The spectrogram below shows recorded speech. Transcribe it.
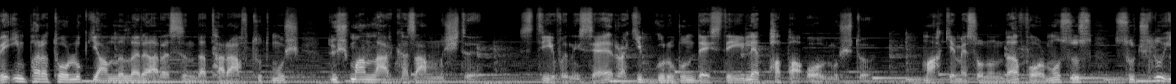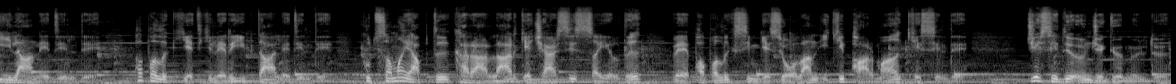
ve imparatorluk yanlıları arasında taraf tutmuş, düşmanlar kazanmıştı. Stephen ise rakip grubun desteğiyle papa olmuştu. Mahkeme sonunda Formosus suçlu ilan edildi. Papalık yetkileri iptal edildi. Kutsama yaptığı kararlar geçersiz sayıldı ve papalık simgesi olan iki parmağı kesildi. Cesedi önce gömüldü,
